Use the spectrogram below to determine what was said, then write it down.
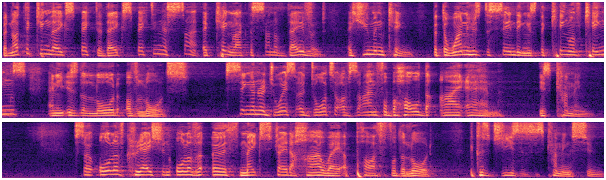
but not the king they expected. They're expecting a son, a king like the son of David, a human king. But the one who's descending is the King of kings, and he is the Lord of lords. Sing and rejoice, O daughter of Zion, for behold, the I am is coming. So all of creation, all of the earth makes straight a highway, a path for the Lord, because Jesus is coming soon.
